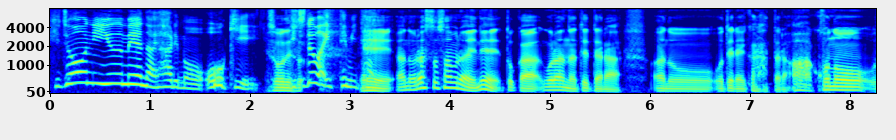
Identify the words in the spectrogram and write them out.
非常に有名なやはりもう大きい。そうです。一度は行ってみたい、えーあのラストサムライねとかご覧になってたらあのお寺行かはったらああこの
